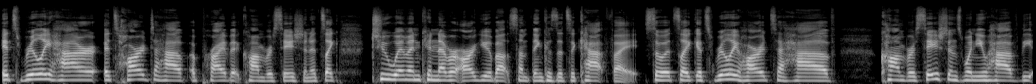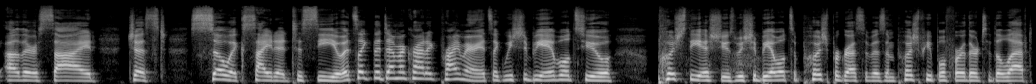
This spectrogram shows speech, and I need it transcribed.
it's really hard. It's hard to have a private conversation. It's like two women can never argue about something because it's a cat fight. So it's like it's really hard to have conversations when you have the other side just so excited to see you. It's like the Democratic primary. It's like we should be able to push the issues. We should be able to push progressivism, push people further to the left,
